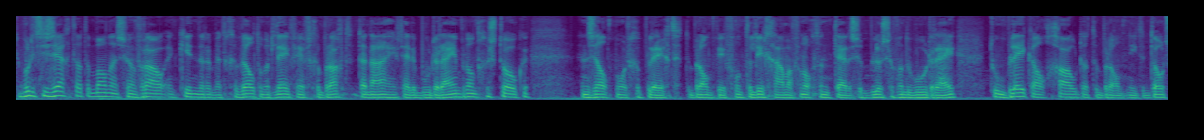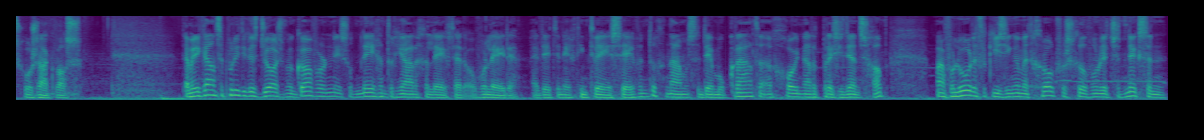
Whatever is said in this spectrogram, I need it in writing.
De politie zegt dat de man en zijn vrouw en kinderen met geweld om het leven heeft gebracht. Daarna heeft hij de boerderij in brand gestoken en zelfmoord gepleegd. De brandweer vond de lichamen vanochtend tijdens het blussen van de boerderij. Toen bleek al gauw dat de brand niet de doodsoorzaak was. Amerikaanse politicus George McGovern is op 90-jarige leeftijd overleden. Hij deed in 1972 namens de Democraten een gooi naar het presidentschap... maar verloor de verkiezingen met groot verschil van Richard Nixon.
